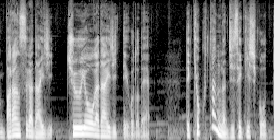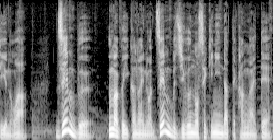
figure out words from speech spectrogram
バランスが大事中庸が大事っていうことでで極端な自責思考っていうのは全部うまくいかないのは全部自分の責任だって考えて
